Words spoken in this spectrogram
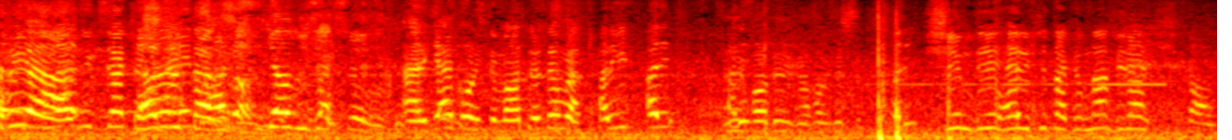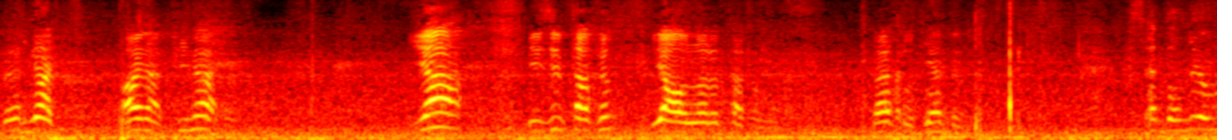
Abi ya. Ne güzel taşıyacaklar. Artistik yapmayacaksın. Erken konuştum. Antrenörden bırak. Hadi git hadi. Hadi ifadeyi yapabilirsin. Şimdi her iki takımdan birer kişi kaldı. Final. Aynen final. Ya bizim takım ya onların takımı. Topu. Geldim. Sen doluyor mu?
